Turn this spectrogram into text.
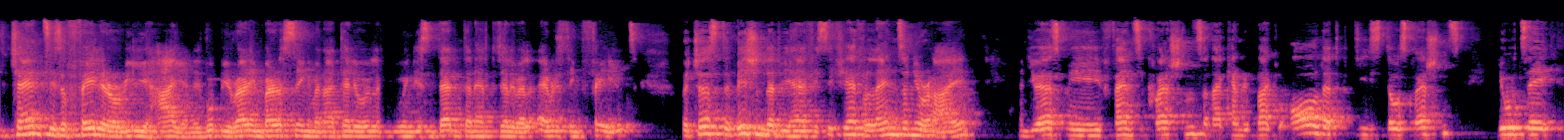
the chances of failure are really high, and it would be very embarrassing when I tell you well, doing this and that, and then I have to tell you well everything failed. But just the vision that we have is if you have a lens on your eye and you ask me fancy questions and I can reply to all that these those questions, you would say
